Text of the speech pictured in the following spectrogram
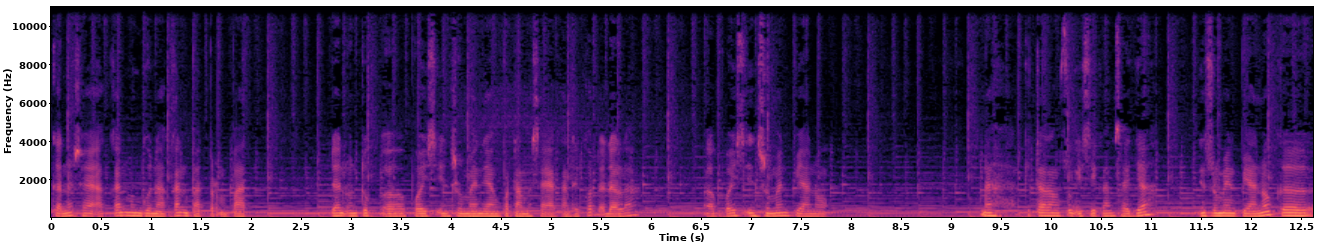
karena saya akan menggunakan 4 per 4 dan untuk uh, voice instrument yang pertama saya akan record adalah uh, voice instrument piano. Nah kita langsung isikan saja instrumen piano ke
